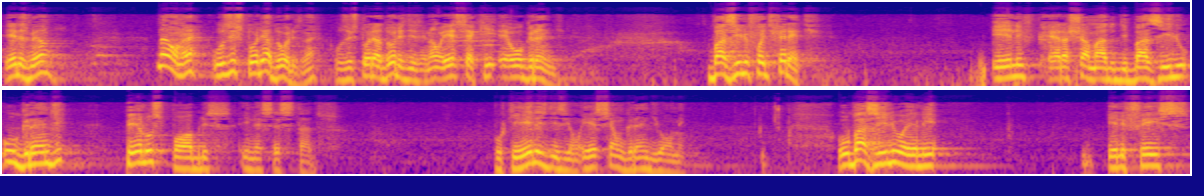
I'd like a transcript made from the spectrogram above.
Eles mesmos? Não, né? Os historiadores, né? Os historiadores dizem, não, esse aqui é o grande. Basílio foi diferente. Ele era chamado de Basílio o Grande pelos pobres e necessitados. Porque eles diziam, esse é um grande homem. O Basílio, ele, ele fez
